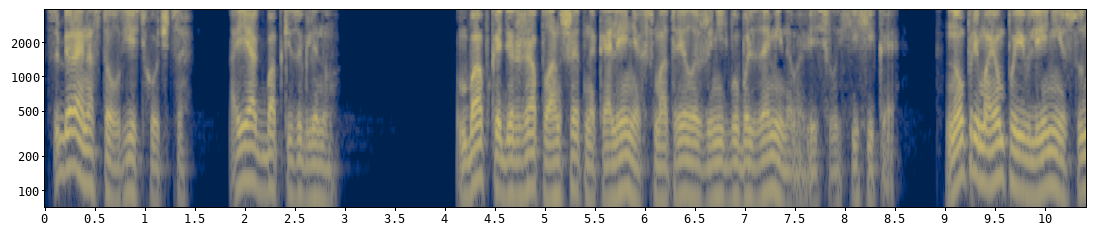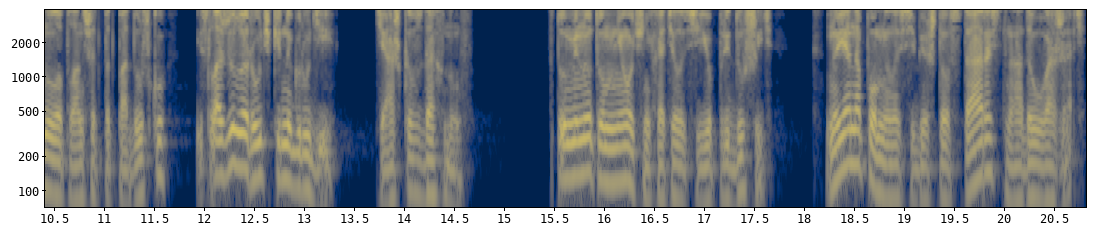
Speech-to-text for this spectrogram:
«Собирай на стол, есть хочется» а я к бабке загляну. Бабка, держа планшет на коленях, смотрела женитьбу Бальзаминова, весело хихикая. Но при моем появлении сунула планшет под подушку и сложила ручки на груди, тяжко вздохнув. В ту минуту мне очень хотелось ее придушить, но я напомнила себе, что старость надо уважать.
